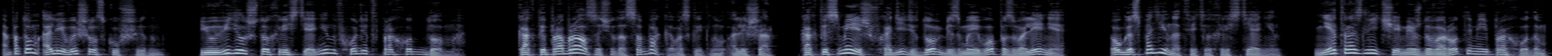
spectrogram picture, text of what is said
А потом Али вышел с кувшином и увидел, что христианин входит в проход дома. «Как ты пробрался сюда, собака?» — воскликнул Алишар. «Как ты смеешь входить в дом без моего позволения?» «О, господин!» — ответил христианин. Нет различия между воротами и проходом,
